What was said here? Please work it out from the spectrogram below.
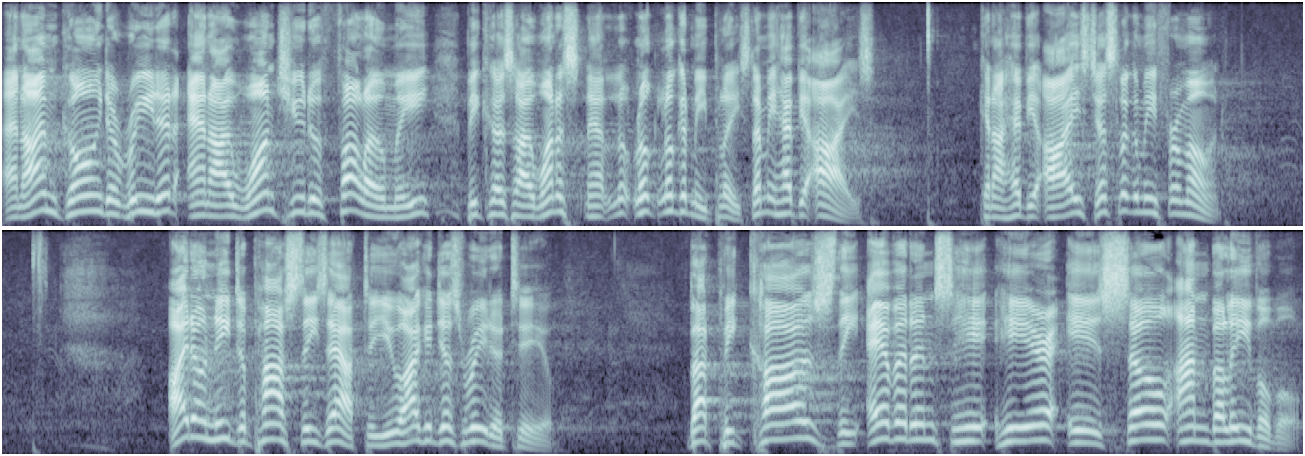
And I'm going to read it and I want you to follow me because I want to. Now, look, look, look at me, please. Let me have your eyes. Can I have your eyes? Just look at me for a moment. I don't need to pass these out to you, I could just read it to you. But because the evidence here is so unbelievable,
